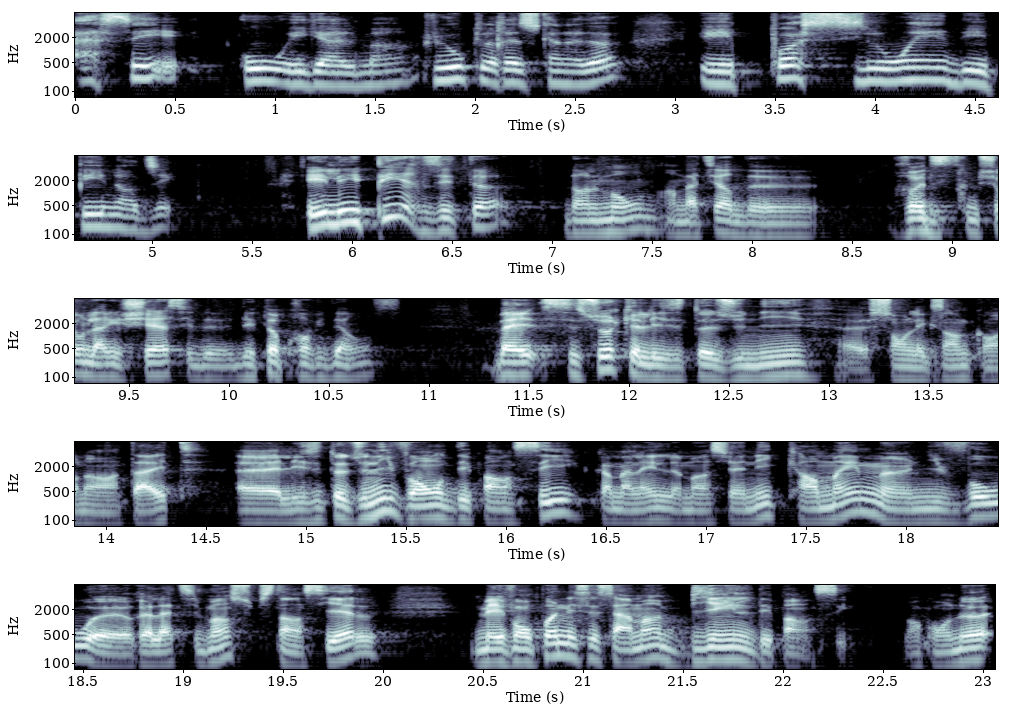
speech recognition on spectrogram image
assez haut également, plus haut que le reste du Canada et pas si loin des pays nordiques. Et les pires États dans le monde en matière de redistribution de la richesse et d'État-providence? Bien, c'est sûr que les États-Unis euh, sont l'exemple qu'on a en tête. Euh, les États-Unis vont dépenser, comme Alain l'a mentionné, quand même un niveau euh, relativement substantiel, mais ne vont pas nécessairement bien le dépenser. Donc, on a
